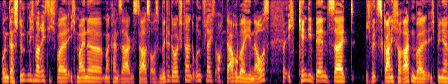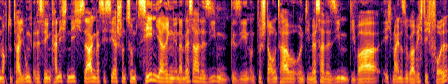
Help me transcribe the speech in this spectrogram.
Und das stimmt nicht mal richtig, weil ich meine, man kann sagen, Stars aus Mitteldeutschland und vielleicht auch darüber hinaus. Ich kenne die Band seit ich will es gar nicht verraten, weil ich bin ja noch total jung. Deswegen kann ich nicht sagen, dass ich sie ja schon zum Zehnjährigen in der Messehalle 7 gesehen und bestaunt habe. Und die Messehalle 7, die war, ich meine, sogar richtig voll.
